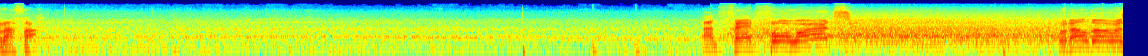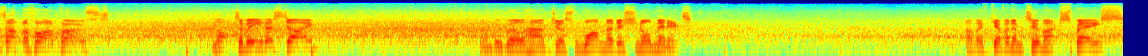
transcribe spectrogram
Rafa. And fed forwards. Ronaldo is at the far post. Not to be this time. And we will have just one additional minute. Well, they've given him too much space.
